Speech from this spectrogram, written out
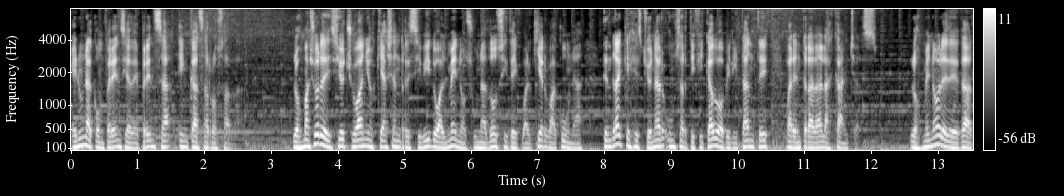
en una conferencia de prensa en Casa Rosada. Los mayores de 18 años que hayan recibido al menos una dosis de cualquier vacuna tendrán que gestionar un certificado habilitante para entrar a las canchas. Los menores de edad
